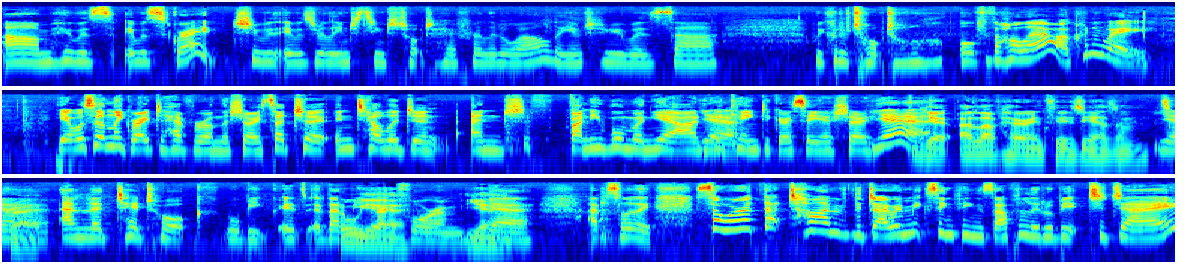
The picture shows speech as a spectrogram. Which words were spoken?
um, who was it was great. She was it was really interesting to talk to her for a little while. The interview was uh, we could have talked all, all for the whole hour, couldn't we? Yeah, it was certainly great to have her on the show. Such an intelligent and funny woman. Yeah, I'd Yeah. be keen to go see her show. Yeah. Yeah, I love her enthusiasm. It's yeah, great. and the TED Talk will be it's, that'll Oh, be a yeah. great forum. Yeah. absolutely. So we're at that time of the day. We're mixing things up a little bit today.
